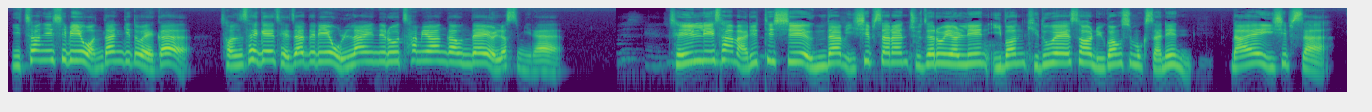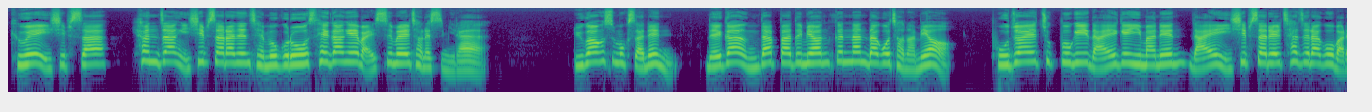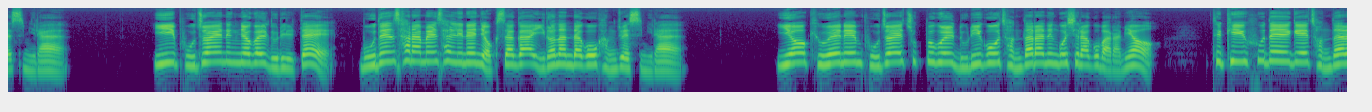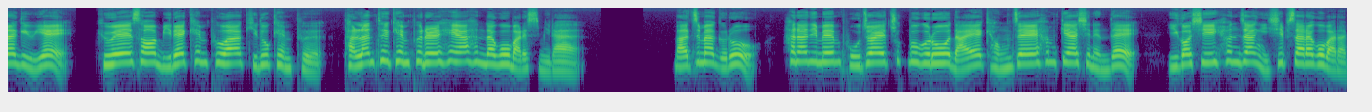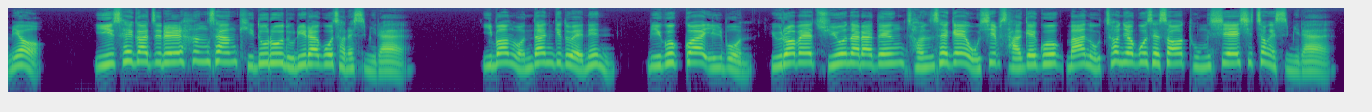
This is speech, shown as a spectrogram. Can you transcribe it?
2022 원단 기도회가 전 세계 제자들이 온라인으로 참여한 가운데 열렸습니다. 제123 RUTC 응답 24란 주제로 열린 이번 기도회에서 류광수 목사는 나의 24, 교회 24, 현장 24라는 제목으로 세강의 말씀을 전했습니다. 류광수 목사는 내가 응답받으면 끝난다고 전하며 보좌의 축복이 나에게 임하는 나의 24를 찾으라고 말했습니다. 이 보좌의 능력을 누릴 때 모든 사람을 살리는 역사가 일어난다고 강조했습니다. 이어 교회는 보좌의 축복을 누리고 전달하는 곳이라고 말하며 특히 후대에게 전달하기 위해 교회에서 미래 캠프와 기도 캠프, 달란트 캠프를 해야 한다고 말했습니다. 마지막으로 하나님은 보좌의 축복으로 나의 경제에 함께 하시는데 이것이 현장 24라고 말하며 이 세 가지를 항상 기도로 누리라고 전했습니다. 이번 원단 기도에는 미국과 일본, 유럽의 주요 나라 등 전 세계 54개국 1 5천여 곳에서 동시에 시청했습니다.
